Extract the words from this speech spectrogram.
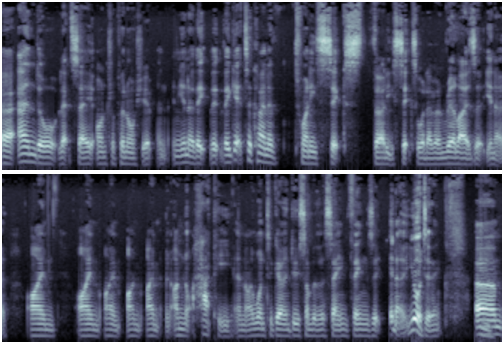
Uh, and or let's say entrepreneurship and, and you know they, they, they get to kind of 26 36 or whatever and realize that you know i'm I'm I'm I'm I'm I'm not happy, and I want to go and do some of the same things that you know you're doing. Hmm. Um,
